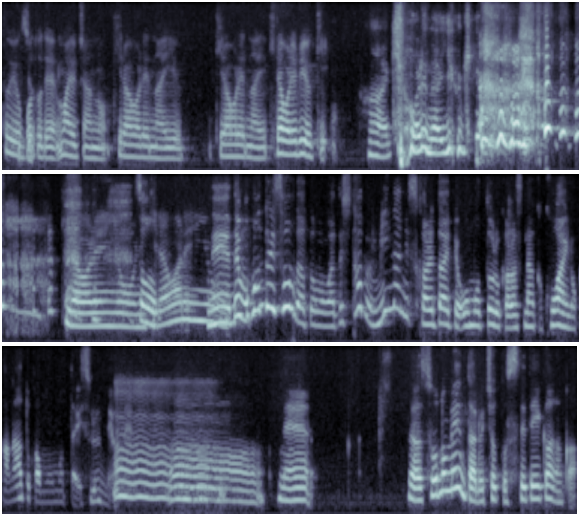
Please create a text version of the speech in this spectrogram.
ということで、まゆちゃんの嫌われない勇嫌われない、嫌われる勇気。はい。嫌われない勇気。嫌われんように、嫌われんように。ねでも本当にそうだと思う。私多分みんなに好かれたいって思っとるから、なんか怖いのかなとかも思ったりするんだよね。うんうんうんうんうん。うん。ね。だからそのメンタルちょっと捨てていかなか。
